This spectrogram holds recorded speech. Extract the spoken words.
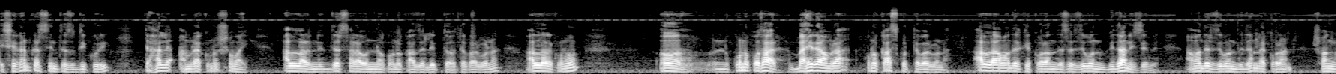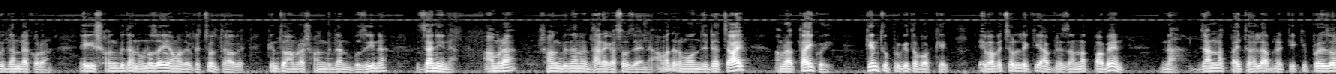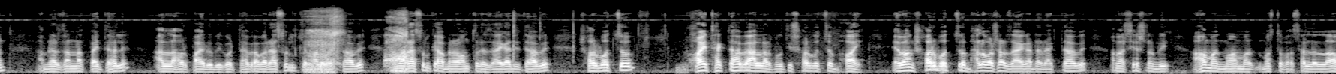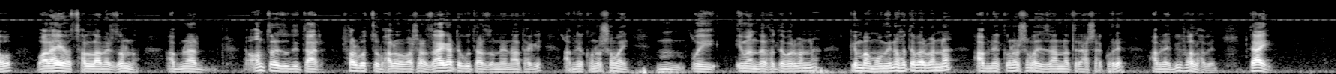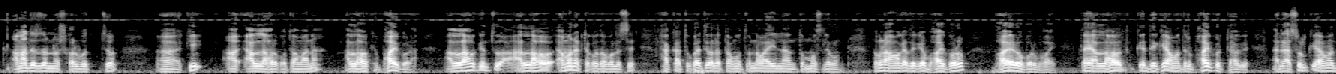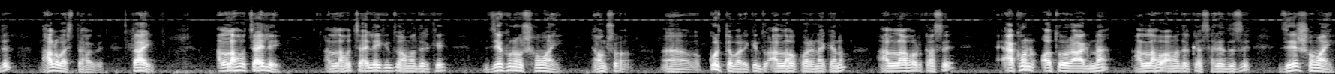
এই সেখানকার চিন্তা যদি করি, তাহলে আমরা কোনো সময় আল্লাহর নির্দেশ ছাড়া অন্য কোনো কাজে লিপ্ত হতে পারব না। আল্লাহর কোনো কোনো কথার বাহিরে আমরা কোনো কাজ করতে পারব না। আল্লাহ আমাদেরকে কোরআন দেশে জীবন বিধান হিসেবে। আমাদের জীবন বিধানটা কোরআন, সংবিধানটা কোরআন। এই সংবিধান অনুযায়ী আমাদেরকে চলতে হবে। কিন্তু আমরা সংবিধান বুঝি না, জানি না। আমরা সংবিধানের ধারে কাছেও যাই না। আমাদের মন যেটা চায়, আমরা তাই করি। কিন্তু প্রকৃতপক্ষে এভাবে চললে কি আপনি জান্নাত পাবেন? না। জান্নাত পাইতে হলে আপনার কি কি প্রয়োজন? আপনার জান্নাত পাইতে হলে আল্লাহর পায়রবি করতে হবে, আবার রাসুলকে ভালোবাসতে হবে আমার রাসুলকে আপনার অন্তরে জায়গা দিতে হবে। সর্বোচ্চ ভয় থাকতে হবে, আল্লাহর প্রতি সর্বোচ্চ ভয়। এবং সর্বোচ্চ ভালোবাসার জায়গাটা রাখতে হবে আমার শেষ নবী আহমদ মোহাম্মদ মোস্তফা সাল্লাহ ওয়ালাহি সাল্লামের জন্য। আপনার অন্তরে যদি তার সর্বোচ্চ ভালোবাসার জায়গাটুকু তার জন্য না থাকে, আপনি কোনো সময় ওই ইমানদার হতে পারবেন না কিংবা মমিনও হতে পারবেন না। আপনি কোনো সময় জান্নাতের আশা করে আপনি বিফল হবেন। তাই আমাদের জন্য সর্বোচ্চ কি? আল্লাহর কথা মানা, আল্লাহকে ভয় করা। আল্লাহ কিন্তু, আল্লাহ এমন একটা কথা বলেছে হাক্কা তুকাতি আল্লাহ তামতন আইলান তো মুসলিমন। তোমরা আমাকে দেখে ভয় করো, ভয়ের ওপর ভয়। তাই আল্লাহকে দেখে আমাদের ভয় করতে হবে আর রাসুলকে আমাদের ভালোবাসতে হবে। তাই আল্লাহ চাইলে, আল্লাহ চাইলেই কিন্তু আমাদেরকে যে কোনো সময় ধ্বংস করতে পারে, কিন্তু আল্লাহ করে না কেন? আল্লাহর কাছে এখন অত রাগ না। আল্লাহ আমাদেরকে ছাড়িয়ে দিয়েছে যে সময়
